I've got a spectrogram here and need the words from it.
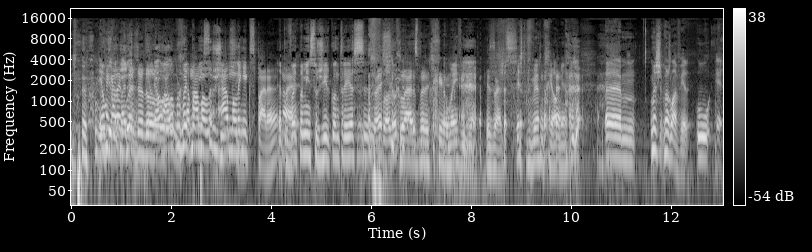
É uma Aquela vermelha. coisa do... É um- há, aproveito para há me uma, insurgir, há uma linha que separa. não é? Aproveito para me insurgir contra esse. Claro, porque- Como é evidente. Exato. Este governo, realmente. Ahm, mas vamos lá ver. O, eh,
